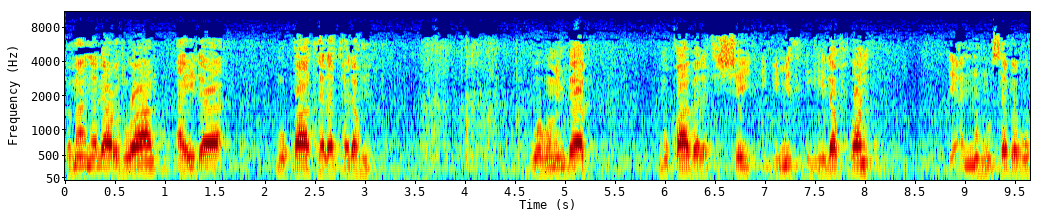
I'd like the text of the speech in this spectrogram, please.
فمعنى لا عدوان أي لا مقاتلة لهم. وهو من باب مقابلة الشيء بمثله لفظا لأنه سببه.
